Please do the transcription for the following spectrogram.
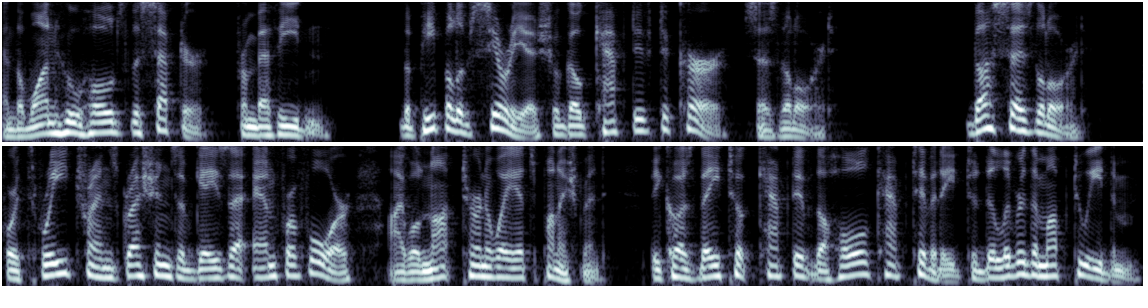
and the one who holds the scepter from Beth Eden. The people of Syria shall go captive to Kir, says the Lord. Thus says the Lord, For three transgressions of Gaza and for four I will not turn away its punishment, because they took captive the whole captivity to deliver them up to Edom.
